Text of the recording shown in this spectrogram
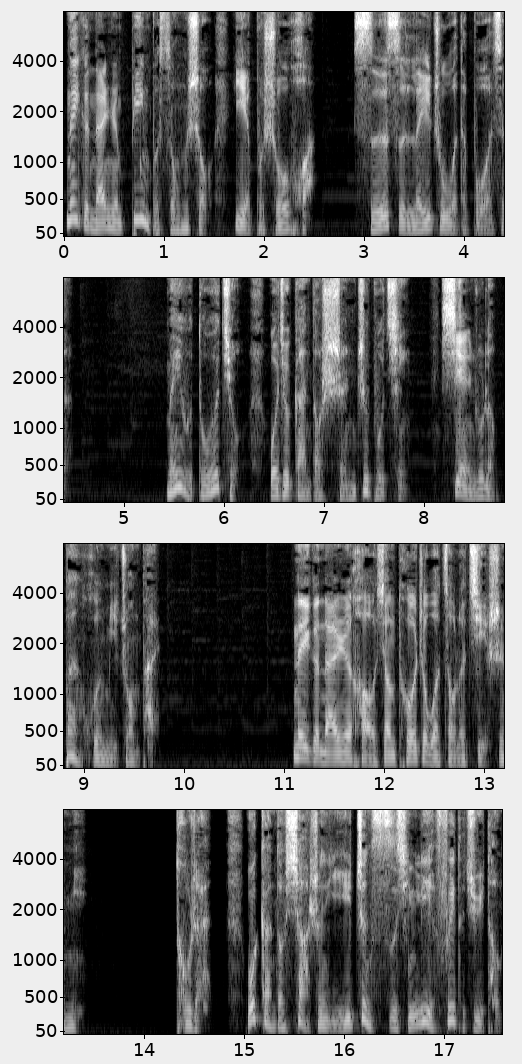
那个男人并不松手，也不说话，死死勒住我的脖子。没有多久，我就感到神志不清，陷入了半昏迷状态。那个男人好像拖着我走了几十米，突然，我感到下身一阵撕心裂肺的剧痛。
